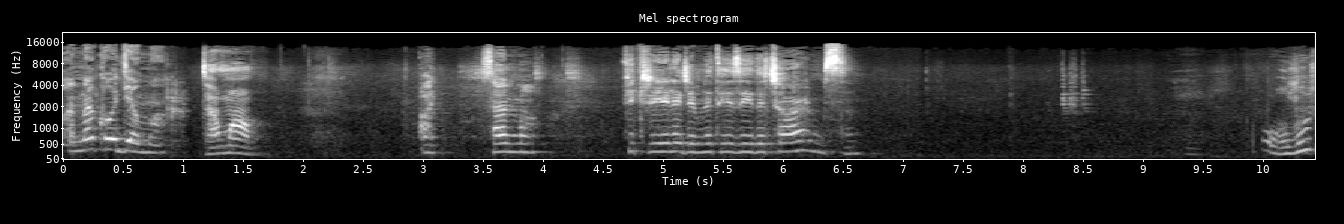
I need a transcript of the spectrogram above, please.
Bana kocaman. Tamam. Ay Selma. Fikriye ile Cemile teyzeyi de çağırır mısın? Olur.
